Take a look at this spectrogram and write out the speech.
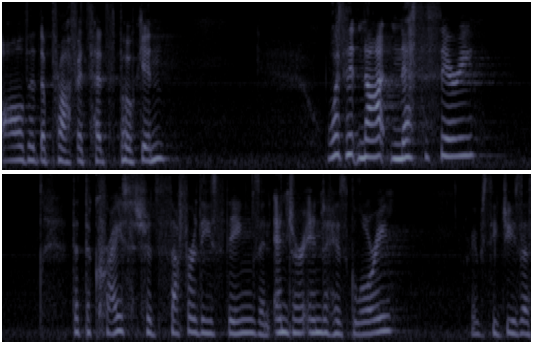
all that the prophets had spoken. Was it not necessary that the Christ should suffer these things and enter into his glory? We see Jesus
